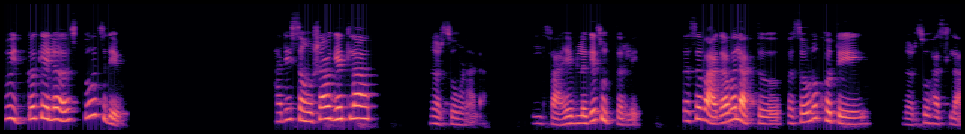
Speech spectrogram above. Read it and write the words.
तू इतकं केलंस तोच देव. आधी संशय घेतला? नरसू म्हणाला. साहेब लगेच उत्तरले तसं वागावं लागतं. फसवणूक होते. नरसू हसला.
